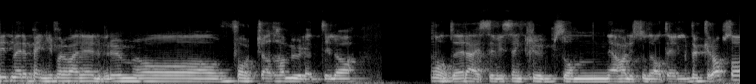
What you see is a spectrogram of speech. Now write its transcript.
litt mer, penger for å være i Elverum og fortsatt ha muligheten til å måte, reise hvis en klubb som jeg har lyst til å dra til, dukker opp. Så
